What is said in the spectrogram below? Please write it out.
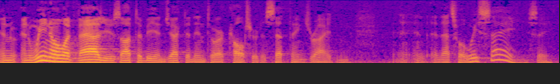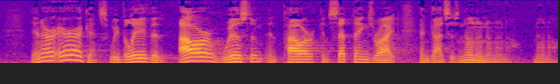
and, and we know what values ought to be injected into our culture to set things right. And, and, and that's what we say, you see. In our arrogance, we believe that our wisdom and power can set things right. And God says, no, no, no, no, no, no, no.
